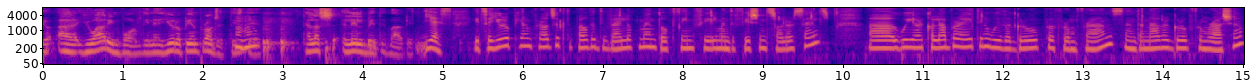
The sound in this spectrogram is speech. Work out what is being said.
you, are, you are involved in a European project. Is Mm-hmm. Tell us a little bit about it. Yes, it's a European project about the development of thin film and efficient solar cells. Uh, we are collaborating with a group from France and another group from Russia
